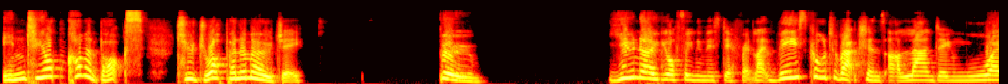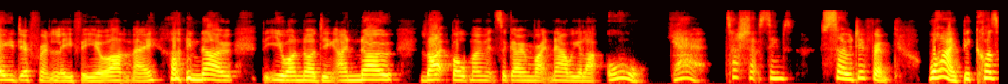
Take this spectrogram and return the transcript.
into your comment box to drop an emoji. Boom you know you're feeling this different. Like these call to actions are landing way differently for you, aren't they? I know that you are nodding. I know light bulb moments are going right now where you're like, oh, yeah, Tash, that seems so different. Why? Because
